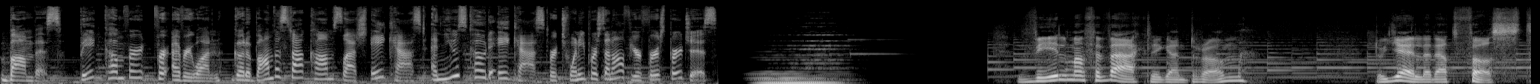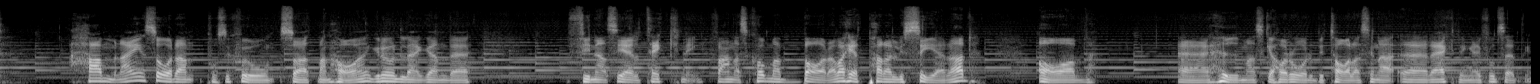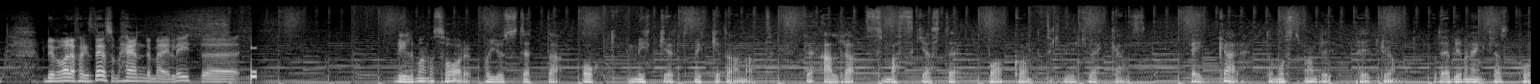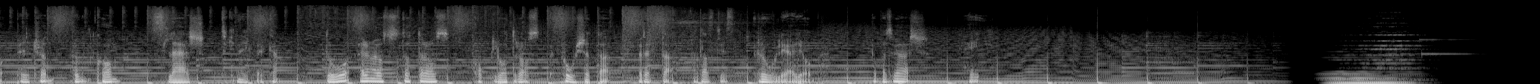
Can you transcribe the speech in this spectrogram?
Bombas. Big comfort for everyone. Go to bombas.com slash ACAST and use code ACAST for 20% off your first purchase. Vill man förverkliga en dröm. Då gäller det att först hamna i en sådan position så att man har en grundläggande finansiell täckning. För annars kommer man bara vara helt paralyserad av eh, hur man ska ha råd att betala sina eh, räkningar i fortsättningen. Det var det faktiskt det som hände mig lite. Vill man ha svar på just detta och mycket, mycket annat. Det allra smaskigaste bakom Teknikveckans väggar. Då måste man bli Patreon. Och det blir man enklast på patreon.com slash Teknikveckan. Då är du med oss och stöttar oss och låter oss fortsätta med detta fantastiskt roliga jobb. Hoppas vi hörs. Hej!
